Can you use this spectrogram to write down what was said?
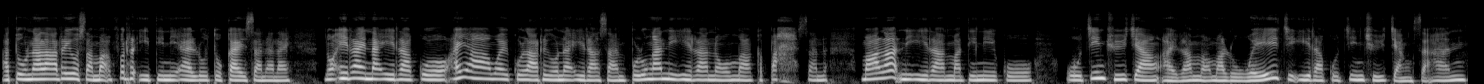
阿杜那拉六萨马弗伊蒂尼埃鲁杜盖山阿内诺伊拉那伊拉国哎呀外古拉六那伊拉山布隆阿尼伊拉诺马克巴山马拉尼伊拉马蒂尼古五金曲江艾拉马马鲁维吉伊拉古金曲江山。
